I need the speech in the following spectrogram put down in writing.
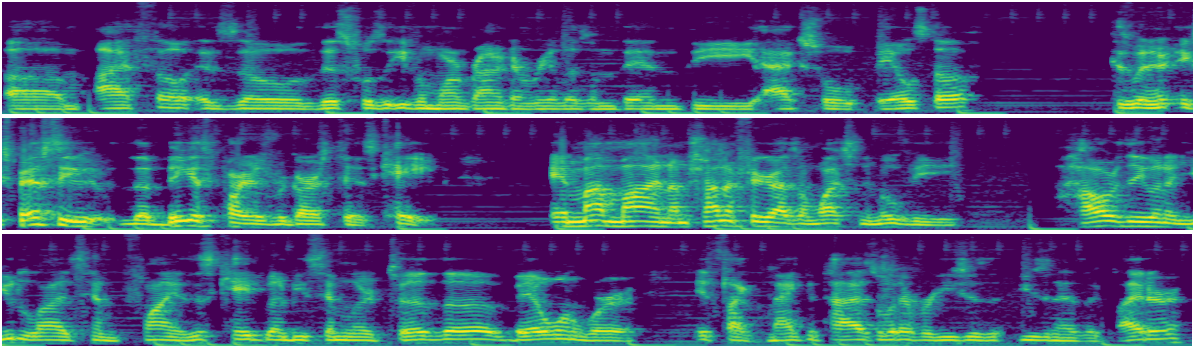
Um, I felt as though this was even more grounded in realism than the actual Bale stuff. Because when, especially the biggest part is regards to his cape. In my mind, I'm trying to figure out as I'm watching the movie, how are they going to utilize him flying? Is this cape going to be similar to the Bale one, where it's like magnetized or whatever, he uses using as a glider?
